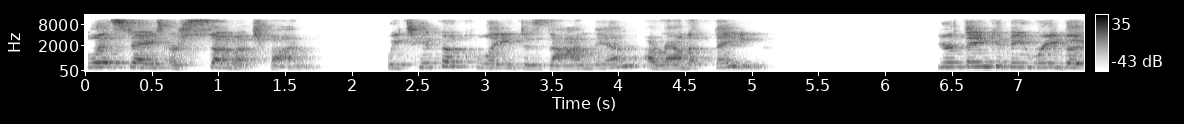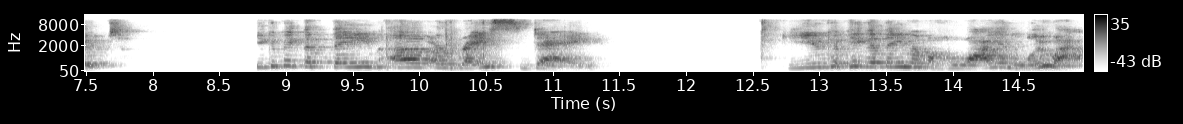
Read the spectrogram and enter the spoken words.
Blitz days are so much fun. We typically design them around a theme. Your theme could be reboot. You could pick the theme of a race day you could pick the theme of a Hawaiian luau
